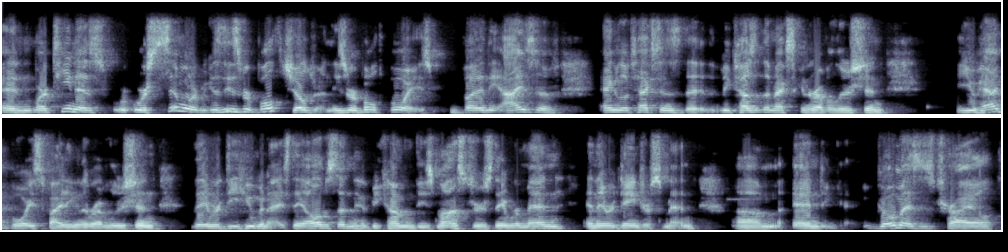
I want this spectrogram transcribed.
and Martinez were, were similar because these were both children. These were both boys, but in the eyes of Anglo Texans, because of the Mexican Revolution, you had boys fighting in the revolution, they were dehumanized. They all of a sudden had become these monsters. They were men and they were dangerous men. Um, and Gomez's trial,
